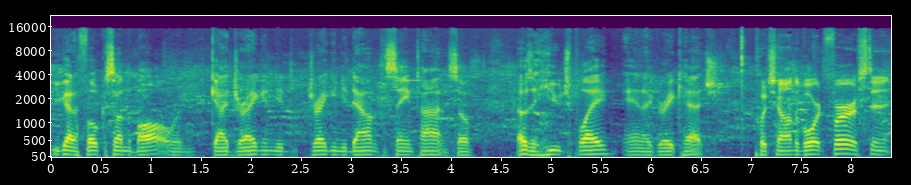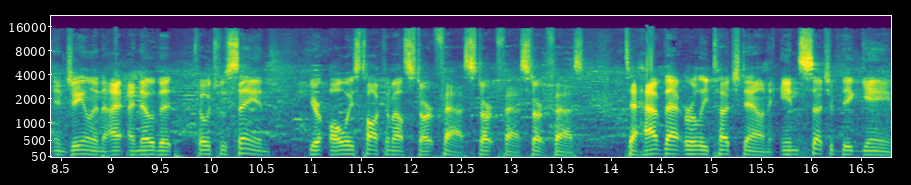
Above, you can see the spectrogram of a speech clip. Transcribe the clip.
you got to focus on the ball, and guy dragging you dragging you down at the same time. So that was a huge play and a great catch. put you on the board first. And, and Ja'Lynn, I, I know that Coach was saying you're always talking about start fast, start fast, start fast. To have that early touchdown in such a big game,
